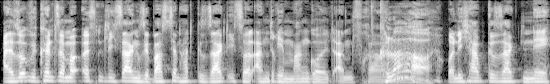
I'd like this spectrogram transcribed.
Also, wir können es ja mal öffentlich sagen. Sebastian hat gesagt, ich soll André Mangold anfragen. Klar. Und ich habe gesagt, nee,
